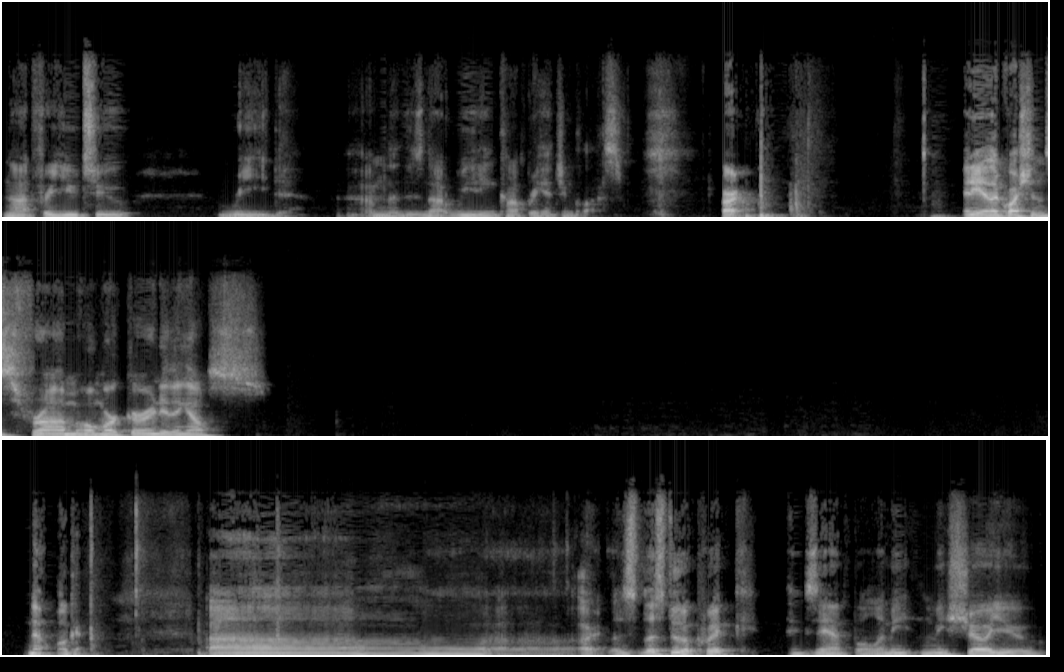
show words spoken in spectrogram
not for you to read. Um, this is not reading comprehension class. All right. Any other questions from homework or anything else? No, okay. Uh, all right, let's let's do a quick example. Let me let me show you.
